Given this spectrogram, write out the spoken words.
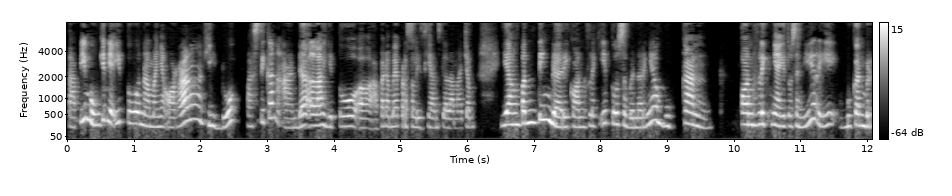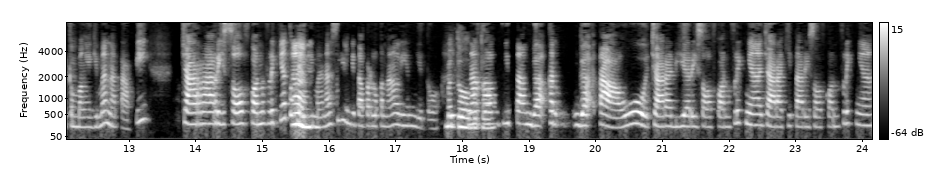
tapi mungkin ya itu namanya orang hidup pasti kan ada lah gitu uh, apa namanya perselisihan segala macam. Yang penting dari konflik itu sebenarnya bukan konfliknya itu sendiri bukan berkembangnya gimana tapi cara resolve konfliknya tuh kayak hmm. gimana sih yang kita perlu kenalin gitu. Betul. Nah betul. kalau kita nggak nggak tahu cara dia resolve konfliknya, cara kita resolve konfliknya,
